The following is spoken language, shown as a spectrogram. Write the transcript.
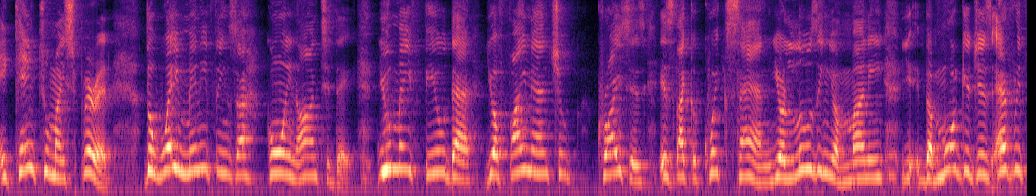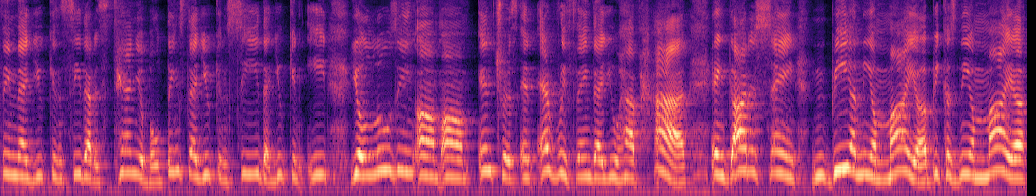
it came to my spirit the way many things are going on today. You may feel that your financial crisis is like a quicksand. You're losing your money, the mortgages, everything that you can see that is tangible, things that you can see that you can eat. You're losing um, um, interest in everything that you have had. And God is saying, be a Nehemiah because Nehemiah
